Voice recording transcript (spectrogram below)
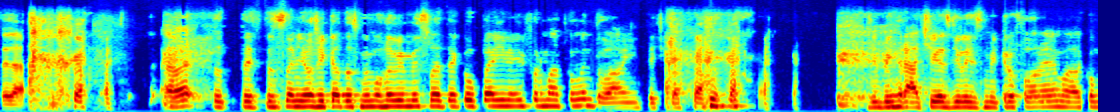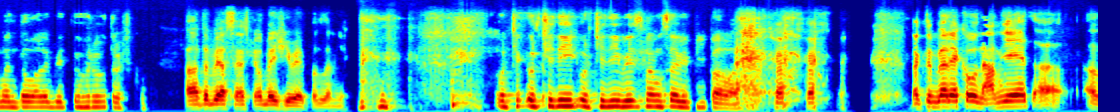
teda. Ale to, to, to jsem měl říkat, to jsme mohli vymyslet jako úplně jiný formát komentování teďka. že by hráči jezdili s mikrofonem a komentovali by tu hru trošku. Ale to by asi nesměl být živě, podle mě. Urči, určitý, určitý by jsme museli vypípávat. tak to ber jako námět a, a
